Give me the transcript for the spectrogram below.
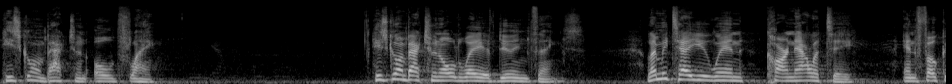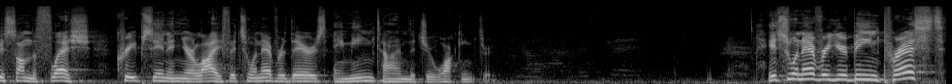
He's going back to an old flame. He's going back to an old way of doing things. Let me tell you when carnality and focus on the flesh creeps in in your life, it's whenever there's a meantime that you're walking through. It's whenever you're being pressed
